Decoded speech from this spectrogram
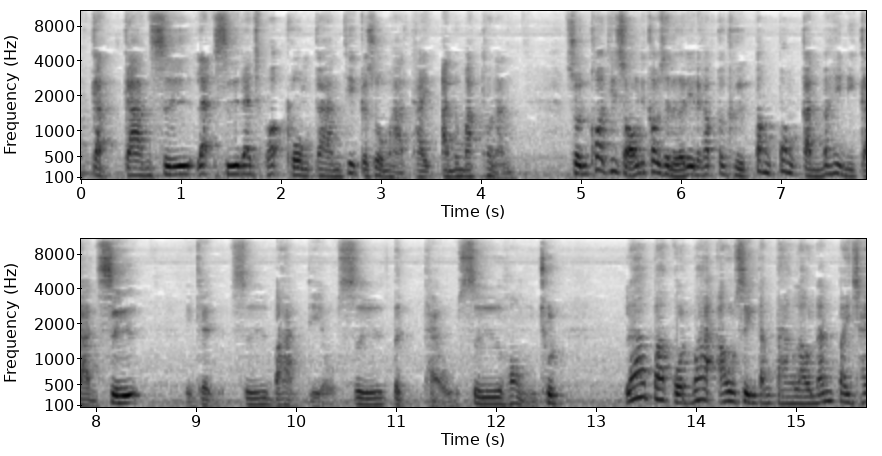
ำกัดการซื้อและซื้อได้เฉพาะโครงการที่กระทรวงมหาดไทยอนุมัติเท่านั้น ส่วนข้อที่สองที่เขาเสนอนี่นะครับก็คือต้องป้องกันไม่ให้มีการซื้อ อย่างเช่น ซื้อบ้านเดี่ยว ซื้อตึกแถว ซื้อห้องชุด แล้วปรากฏว่าเอาสิ่งต่างๆ เหล่านั้นไปใช้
